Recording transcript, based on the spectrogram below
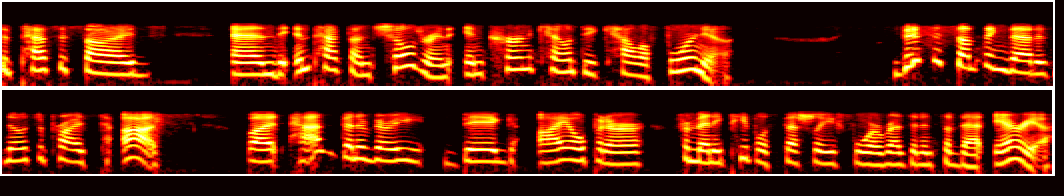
of pesticides and the impact on children in Kern County, California. This is something that is no surprise to us, but has been a very big eye opener for many people, especially for residents of that area.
